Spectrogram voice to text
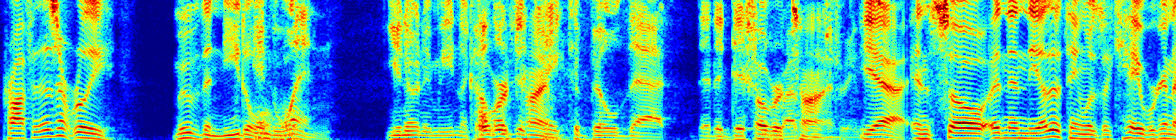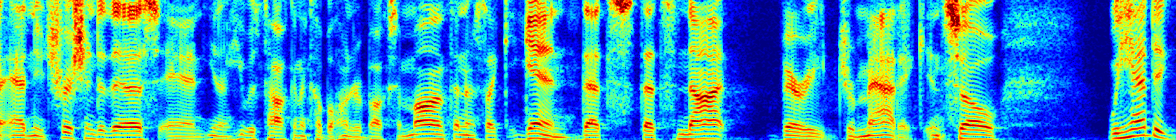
profit. It doesn't really move the needle. and when you know what I mean? Like how long does it take to build that that additional over revenue time. streams? Yeah. And so, and then the other thing was like, hey, we're going to add nutrition to this. And, you know, he was talking a couple hundred bucks a month. And I was like, again, that's, that's not very dramatic. And so we had to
